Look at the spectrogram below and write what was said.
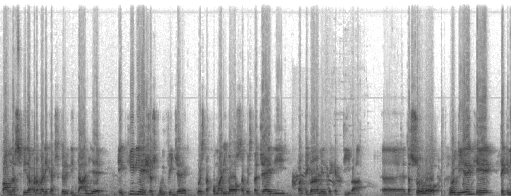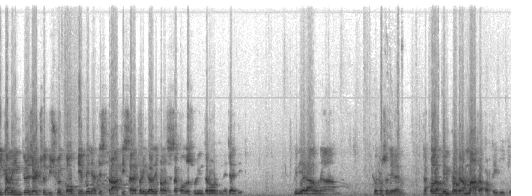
fa una sfida fra vari cacciatori di taglie e chi riesce a sconfiggere questa Comari Vossa, questa Jedi particolarmente cattiva eh, da solo, vuol dire che tecnicamente un esercito di sue coppie ben addestrati sarebbero in grado di fare la stessa cosa sull'intero ordine Jedi. Quindi era una, come posso dire, una cosa ben programmata a parte di tutto.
